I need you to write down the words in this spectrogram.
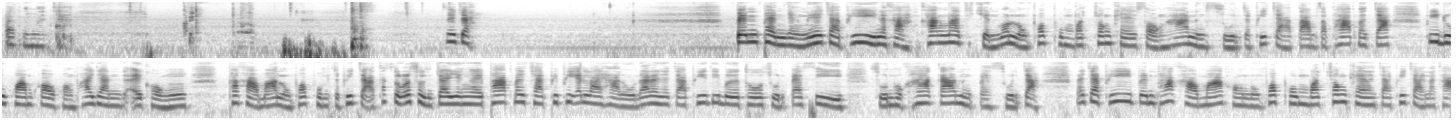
แบบนึงนะจ๊ะ นี่จ้ะ เป็นแผ่นอย่างนี้จ้ะพี่นะคะ ข้างหน้าจะเขียนว่าหลวงพ่อพุมวัดช่องแคสองห้าหนึ่งศูนย์จะพี่จ๋าตามสภาพนะจ๊ะ พี่ดูความเก่าของผ้ายันไอของผ้าขาวมาหลวงพ่อพรมจะพี่จ๋าถ้าเกิดว่าสนใจยังไงภาพไม่ชัดพี่พี่แอดไลน์หาหนูได้เลยนะจ๊ะพี่ที่เบอร์โทรศูนย์แปดสี่ศูนย์หกห้าเก้าหนึ่งแปดศูนย์จ้ะนะจ๊ะพี่เป็นผ้าขาวม้าของหลวงพ่อพรมวัดช่องแคนะจ๊ะพี่จ๋านะคะ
